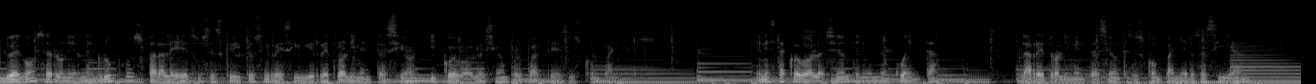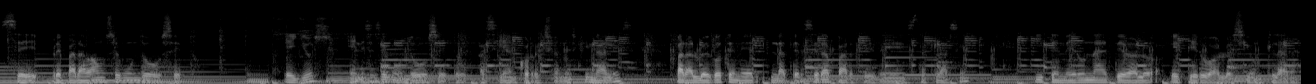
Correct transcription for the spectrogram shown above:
Luego se reunieron en grupos para leer sus escritos y recibir retroalimentación y coevaluación por parte de sus compañeros. En esta coevaluación, teniendo en cuenta la retroalimentación que sus compañeros hacían, se preparaba un segundo boceto. Ellos, en ese segundo boceto, hacían correcciones finales para luego tener la tercera parte de esta clase y tener una heteroevaluación clara,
